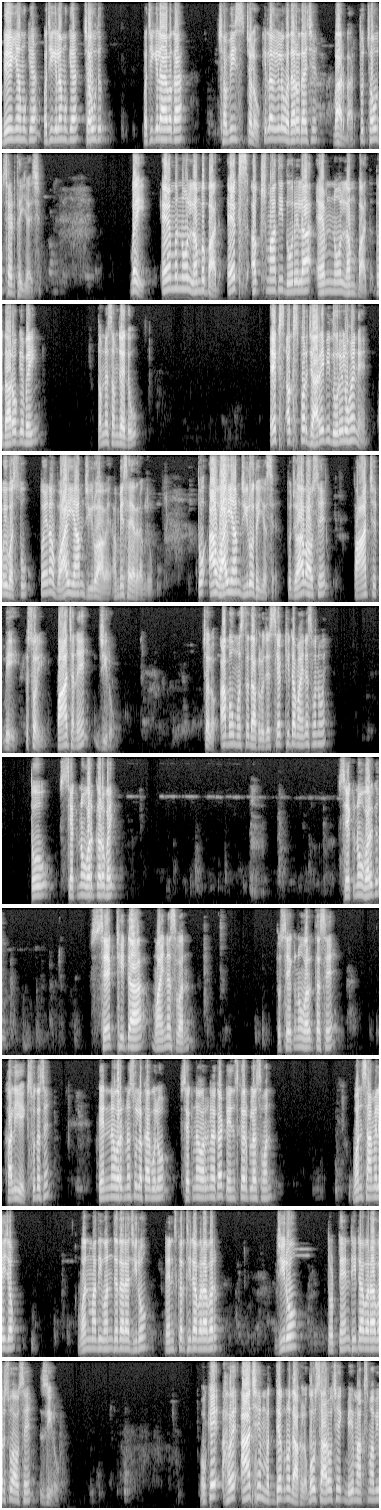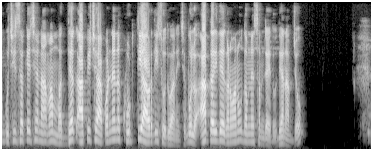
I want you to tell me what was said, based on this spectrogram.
બે અહીંયા મૂક્યા, પછી કેટલા મૂક્યા? ચૌદ. પછી કેટલા આવ્યા બગા છવ્વીસ. ચલો, કેટલા, કેટલો વધારો થાય છે? બાર બાર. તો ચૌદ સેટ થઈ જાય છે. ભાઈ એમ નો લંબપાદ એક્સ અક્ષમાંથી દોરેલા એમ નો લંબપાદ. તો ધારો કે ભાઈ, તમને સમજાઈ દઉં. એક્સ અક્ષ પર જ્યારે બી દોરેલો હોય ને કોઈ વસ્તુ, તો એના વાય યામ જીરો આવે. હંમેશા યાદ રાખજો. તો આ વાય યામ જીરો થઈ જશે. તો જવાબ આવશે પાંચ બે સોરી પાંચ અને જીરો ચલો, આ બહુ મસ્ત દાખલો છે. સેક થીટા માઇનસ વન હોય. તો સેકનો વર્ક કરો ભાઈ. સેકનો વર્ગ સેક થીટા માઇનસ વન તો સેકનો વર્ગ થશે ખાલી એક. શું થશે? ટેનના વર્ગને શું લખાય બોલો? સેકના વર્ગને લખાય tan square plus one. One સામે લઈ જાઓ. વનમાંથી વન જતા રહ્યા જીરો ટેન સ્કર થીટા બરાબર જીરો તો ટેન થીટા બરાબર શું આવશે? ઝીરો. ઓકે, હવે આ છે મધ્યકનો દાખલો. બહુ સારો છે, એક બે માર્ક્સમાં બી પૂછી શકે છે અને આમાં મધ્યક આપ્યું છે, આપણને અને ખૂટતી આવૃત્તિ શોધવાની છે. બોલો, આ કઈ રીતે ગણવાનું? તમને સમજાવી દઉં. ધ્યાન આપજો.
